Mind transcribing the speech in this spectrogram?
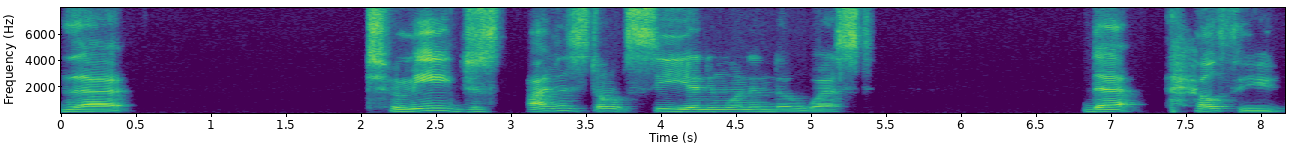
that to me, just I just don't see anyone in the West that healthy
